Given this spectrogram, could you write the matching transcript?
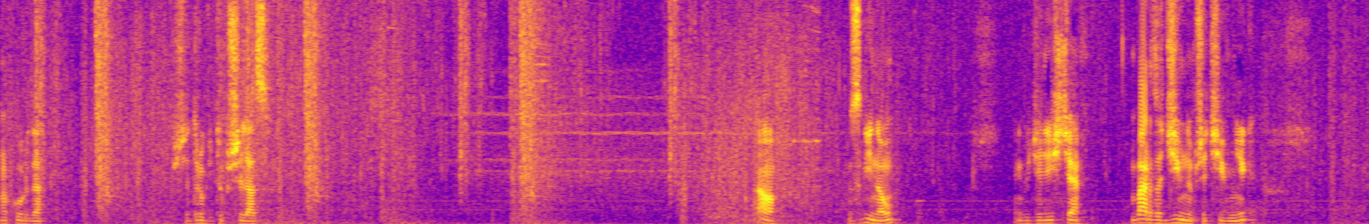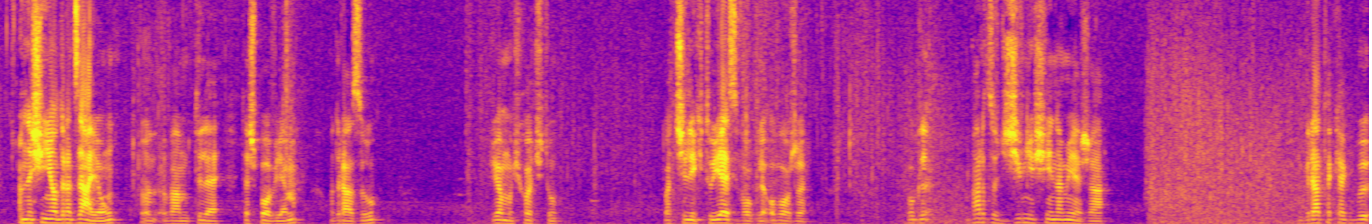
O kurde. Jeszcze drugi tu przylazł. O, zginął. Jak widzieliście, bardzo dziwny przeciwnik. One się nie odradzają, to wam tyle też powiem od razu. Ziomuś, chodź tu. Patrzcie, ich tu jest w ogóle, o Boże. W ogóle bardzo dziwnie się je namierza. Gra tak jakby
